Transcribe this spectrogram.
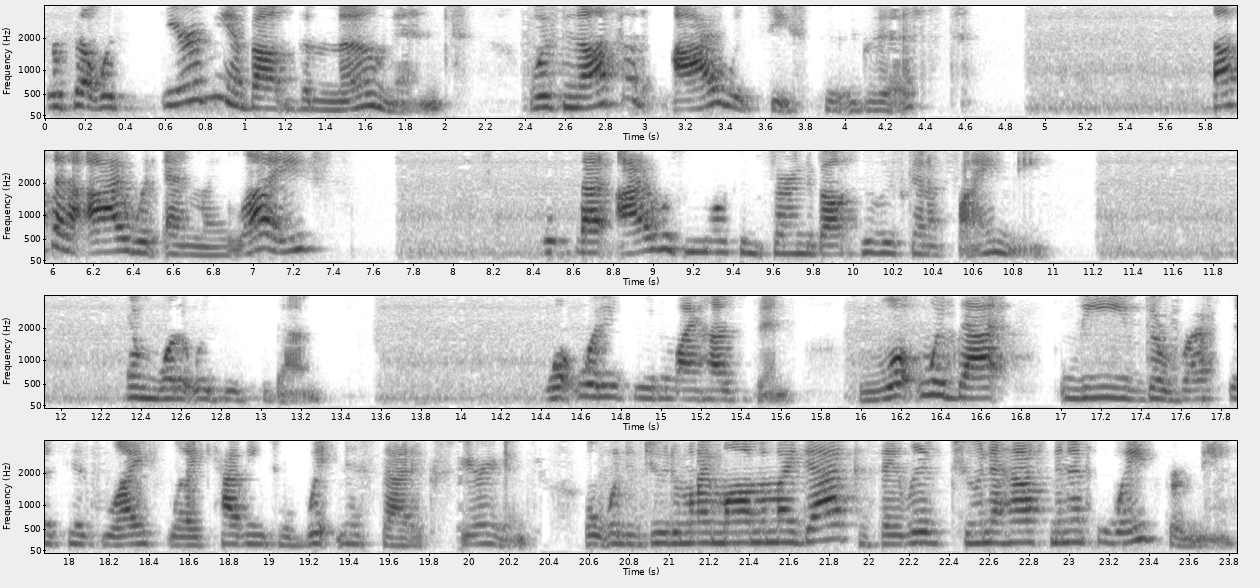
was that what scared me about the moment was not that I would cease to exist, not that I would end my life, was that I was more concerned about who was going to find me and what it would do to them. What would it do to my husband? What would that leave the rest of his life like having to witness that experience? What would it do to my mom and my dad? Because they lived two and a half minutes away from me.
